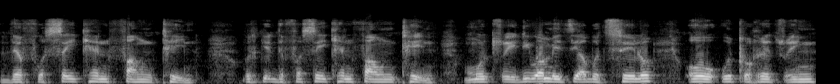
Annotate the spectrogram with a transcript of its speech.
the forsaken fountain. The forsaken fountain motswedi wa metsi a botshelo o o tlogetsweng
